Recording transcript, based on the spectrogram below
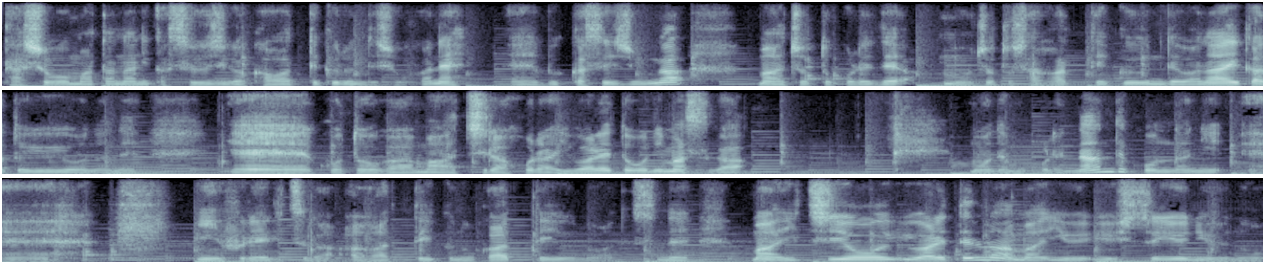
多少また何か数字が変わってくるんでしょうかね。えー、物価水準が、まあちょっとこれでもうちょっと下がっていくんではないかというようなね、えー、ことがまあちらほら言われておりますが、もうでもこれなんでこんなに、えーインフレ率が上がっていくのかっていうのはですね、まあ一応言われてるのは、まあ輸出輸入の、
